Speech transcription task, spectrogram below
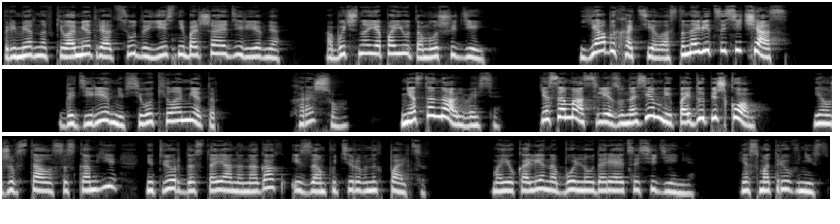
Примерно в километре отсюда есть небольшая деревня. Обычно я пою там лошадей. Я бы хотела остановиться сейчас. До деревни всего километр. Хорошо. Не останавливайся. Я сама слезу на землю и пойду пешком. Я уже встала со скамьи, не твердо стоя на ногах из-за ампутированных пальцев. Мое колено больно ударяется сиденье. Я смотрю вниз.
